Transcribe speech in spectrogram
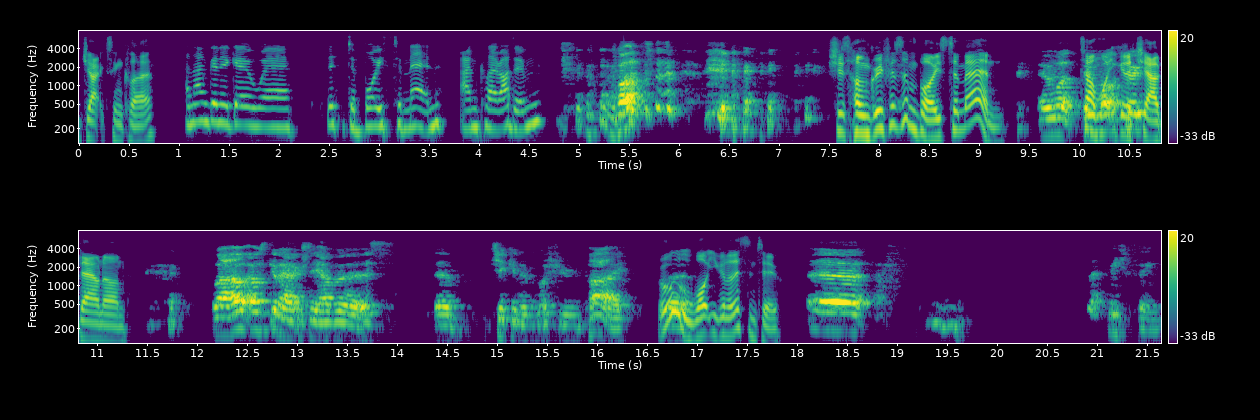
Jack Sinclair. And I'm gonna go uh, listen to Boyz II Men. I'm Claire Adams. what? She's hungry for some boys to men. And what? Tom, and what are you gonna chow down on? Well, I, I was gonna actually have a chicken and mushroom pie. Ooh, Uh, what are you gonna listen to? Uh, let me think.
